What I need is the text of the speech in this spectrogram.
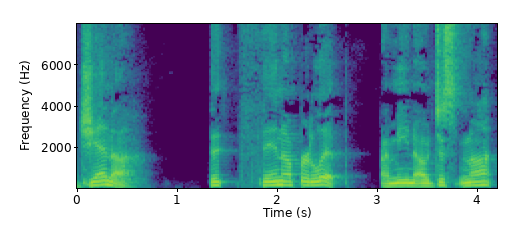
Jenna the thin upper lip. I mean, I just not,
